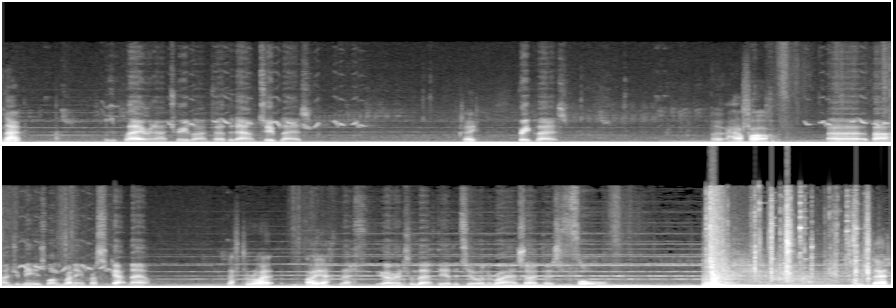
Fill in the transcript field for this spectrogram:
no. There's a player in our tree line further down. Two players. Okay. Three players. Uh, how far? Uh, about 100 metres. One's running across the gap now. Left to right? Oh yeah. Left. You're going to left. The other two on the right hand side. There's four. Dead.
